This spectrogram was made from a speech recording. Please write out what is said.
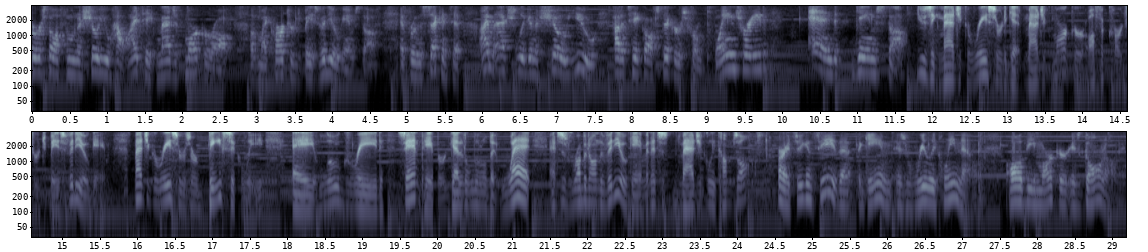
First off, I'm going to show you how I take magic marker off of my cartridge-based video game stuff. And for the second tip, I'm actually going to show you how to take off stickers from Play N Trade and GameStop. Using Magic Eraser to get Magic Marker off a cartridge-based video game. Magic Erasers are basically a low-grade sandpaper. Get it a little bit wet and just rub it on the video game and it just magically comes off. Alright, so you can see that the game is really clean now. All the marker is gone on it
